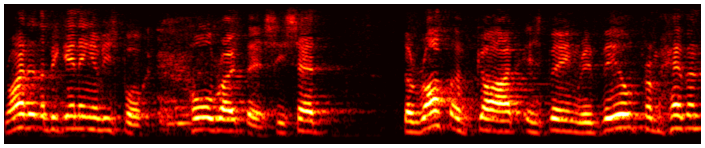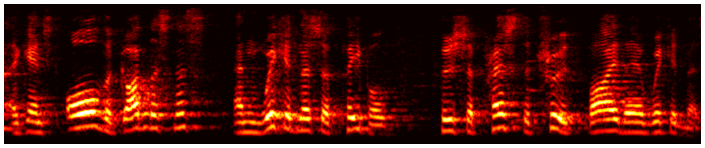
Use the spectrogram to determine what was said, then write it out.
Right at the beginning of his book, Paul wrote this. He said, The wrath of God is being revealed from heaven against all the godlessness and wickedness of people who suppress the truth by their wickedness.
